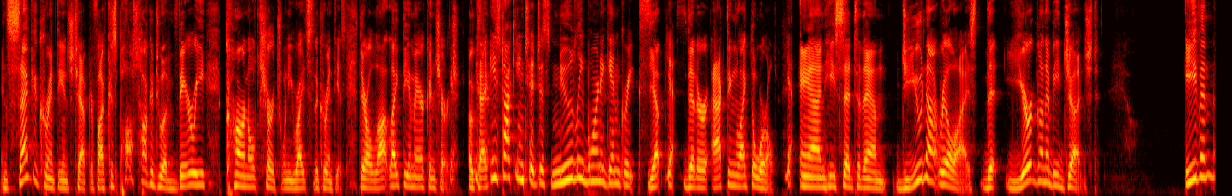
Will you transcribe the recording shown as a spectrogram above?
In Second Corinthians chapter 5 cuz Paul's talking to a very carnal church when he writes to the Corinthians. They're a lot like the American church, okay? He's, he's talking to just newly born again Greeks. Yep. Yes. That are acting like the world. Yeah. And he said to them, "Do you not realize that you're going to be judged even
